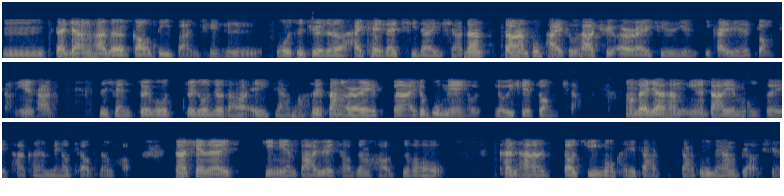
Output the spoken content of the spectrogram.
嗯，再加上他的高地板，其实我是觉得还可以再期待一下。但当然不排除他去二 A，其实也一开始也是撞墙，因为他之前最多最多只有打到 A 加嘛，所以上二 A 本来就不免有有一些撞墙。然后再加上因为大联盟，所以他可能没有调整好。那现在。今年八月调整好之后，看他到季末可以打打出怎样的表现。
